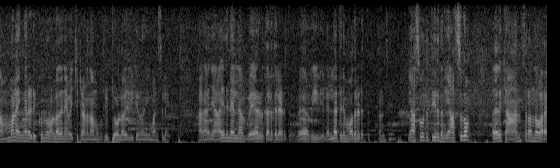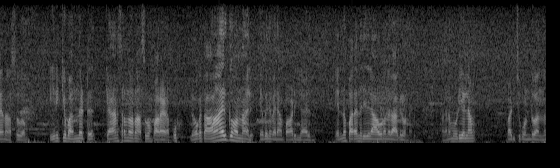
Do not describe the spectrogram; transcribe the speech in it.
നമ്മൾ എങ്ങനെ എടുക്കുന്നു എന്നുള്ളതിനെ വെച്ചിട്ടാണ് നമുക്ക് ചുറ്റുമുള്ളവരിരിക്കുന്നത് എന്ന് എനിക്ക് മനസ്സിലായി. അങ്ങനെ ഞാൻ ഇതിനെല്ലാം വേറൊരു തലത്തിലെടുത്ത് വേറെ രീതിയിൽ എല്ലാത്തിനും മുതലെടുത്ത്. എന്ന് ഈ അസുഖത്തെ തിരുത്തണം ഈ അസുഖം അതായത് ക്യാൻസർ എന്ന് പറയുന്ന അസുഖം എനിക്ക് വന്നിട്ട് ക്യാൻസർ എന്ന് പറഞ്ഞ അസുഖം പറയണം. ഓഹ് ലോകത്ത് ആർക്ക് വന്നാലും എവന് വരാൻ പാടില്ലായിരുന്നു എന്ന് പറയുന്ന രീതിയിൽ ആവണമെന്നൊരു ആഗ്രഹം ഉണ്ടായിരുന്നു. അങ്ങനെ മുടിയെല്ലാം പഠിച്ചു കൊണ്ടുവന്ന്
